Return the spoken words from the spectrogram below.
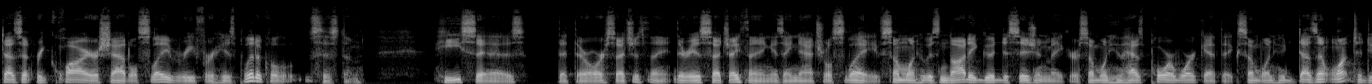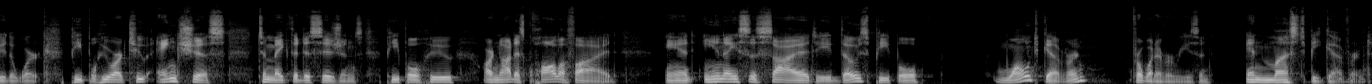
doesn't require chattel slavery for his political system. He says that there are such a thing, there is such a thing as a natural slave, someone who is not a good decision maker, someone who has poor work ethic, someone who doesn't want to do the work, people who are too anxious to make the decisions, people who are not as qualified. And in a society, those people won't govern for whatever reason and must be governed.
